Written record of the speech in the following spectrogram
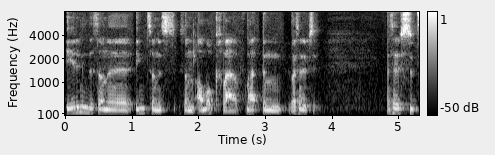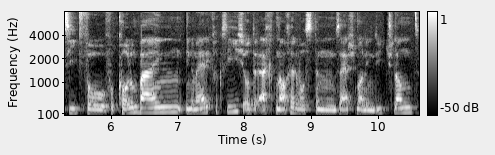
irgendein so eine, irgend so, so ein Amoklauf. Man hat dann, ich weiß nicht, ob es, nicht, ob es zur Zeit von, von Columbine in Amerika war oder echt nachher, wo es dann das erste Mal in Deutschland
